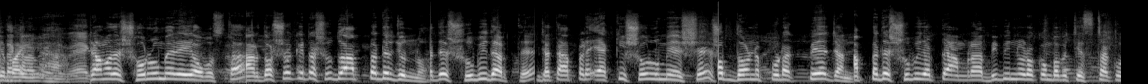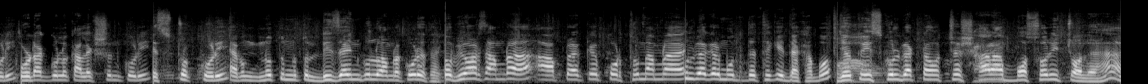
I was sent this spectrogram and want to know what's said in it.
যে ভাই হয়ে এটা আমাদের শোরুমের এই অবস্থা। আর দর্শক এটা শুধু আপনাদের জন্য আপনাদের সুবিধার্থে যাতে আপনারা একই শোরুমে এসে সব ধরনের প্রোডাক্ট পেয়ে যান আপনাদের সুবিধার্থে আমরা বিভিন্ন রকম ভাবে চেষ্টা করি প্রোডাক্টগুলো কালেকশন করি স্টক করি এবং নতুন নতুন ডিজাইনগুলো আমরা করে থাকি। তো ভিউয়ার্স আমরা আপনাকে প্রথমে আমরা স্কুল ব্যাগের মধ্যে থেকে দেখাবো। যেহেতু স্কুল ব্যাগটা হচ্ছে সারা বছরই চলে হ্যাঁ?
